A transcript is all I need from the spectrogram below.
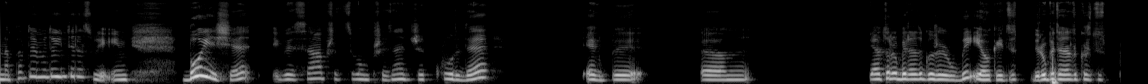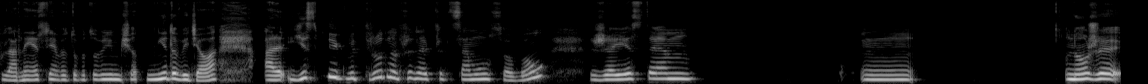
naprawdę mnie to interesuje. I boję się jakby sama przed sobą przyznać, że kurde, jakby um, ja to robię dlatego, że lubię i okej, okay, robię to dlatego, że to jest popularne. Ja jeszcze nie prawdopodobnie mi się o tym nie dowiedziała, ale jest mi jakby trudno przyznać przed samą sobą, że jestem. Mm, no, że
